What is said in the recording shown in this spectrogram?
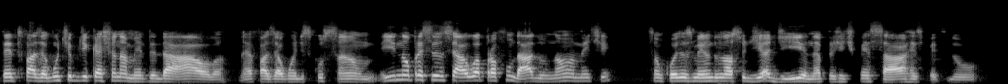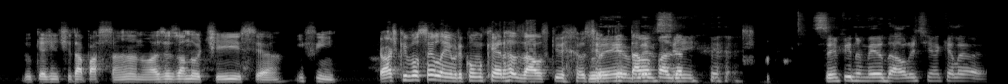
tento fazer algum tipo de questionamento dentro da aula, né? Fazer alguma discussão. E não precisa ser algo aprofundado, normalmente são coisas mesmo do nosso dia a dia, né? Pra gente pensar a respeito do, do que a gente está passando, às vezes a notícia, enfim. Eu acho que você lembra como que eram as aulas que eu sempre lembro, tentava fazer. sempre no meio da aula tinha aquela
